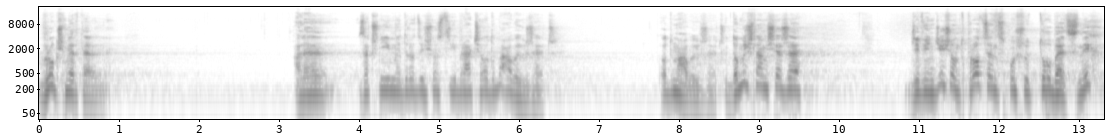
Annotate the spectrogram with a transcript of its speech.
Wróg śmiertelny. Ale zacznijmy, drodzy siostry i bracia, od małych rzeczy. Od małych rzeczy. Domyślam się, że 90% spośród tu obecnych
